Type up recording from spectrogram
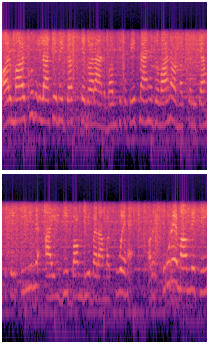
और मारचूम इलाके में गश्त के दौरान बम की चपेट में आए हैं जवान और नक्सली कैंप से तीन आईडी बम भी बरामद हुए हैं और इस पूरे मामले की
